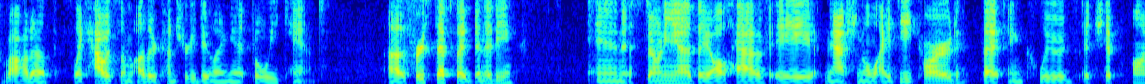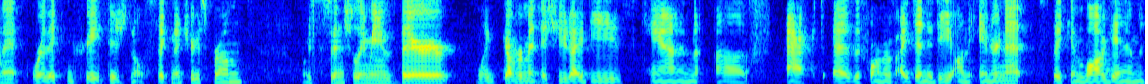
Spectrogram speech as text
brought up, it's like, how is some other country doing it, but we can't? Uh, the first step's identity. In Estonia, they all have a national ID card that includes a chip on it where they can create digital signatures from, which essentially means their like government issued IDs can uh, act as a form of identity on the internet so they can log in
